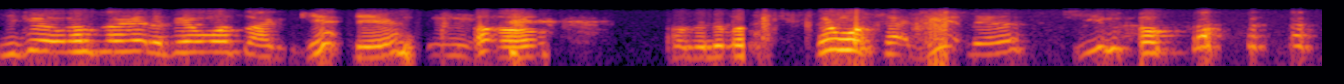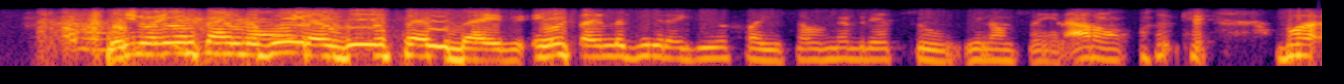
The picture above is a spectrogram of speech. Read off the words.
You get what I'm saying? And then once I get there, uh oh. Then once I get there, you know. Well, you know, everything look good ain't good for you, baby. Everything look good ain't good for you. So remember that too. You know what I'm saying? I don't. Okay. But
